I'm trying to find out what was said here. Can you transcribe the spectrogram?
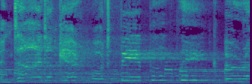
And I don't care what people think around.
